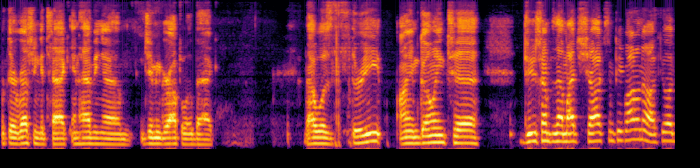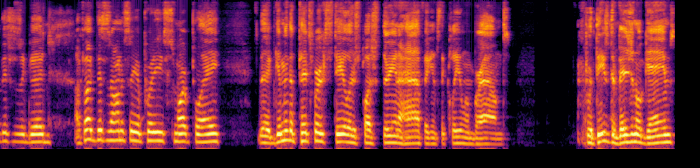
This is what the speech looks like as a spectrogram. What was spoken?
with their rushing attack and having um, Jimmy Garoppolo back. That was three. I am going to do something that might shock some people. I don't know. I feel like this is a good. I feel like this is honestly a pretty smart play. The give me the Pittsburgh Steelers plus three and a half against the Cleveland Browns. With these divisional games,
